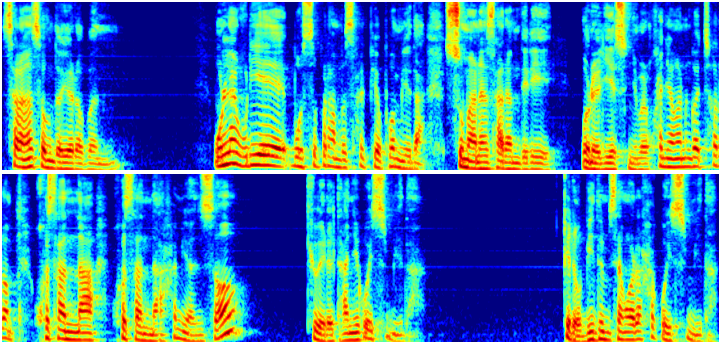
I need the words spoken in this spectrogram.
사랑하는 성도 여러분, 오늘날 우리의 모습을 한번 살펴봅니다. 수많은 사람들이 오늘 예수님을 환영하는 것처럼 호산나, 호산나 하면서 교회를 다니고 있습니다. 그리고 믿음 생활을 하고 있습니다.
